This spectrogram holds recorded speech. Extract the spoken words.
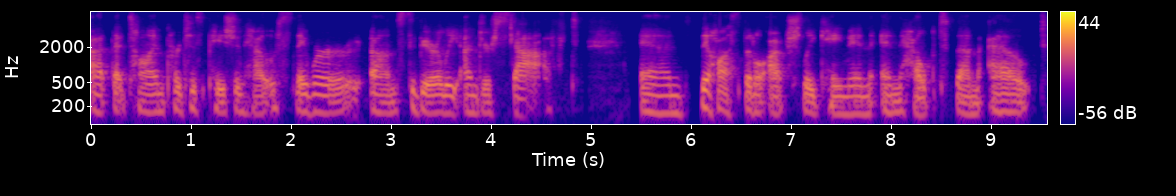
at that time participation house they were um, severely understaffed. And the hospital actually came in and helped them out.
